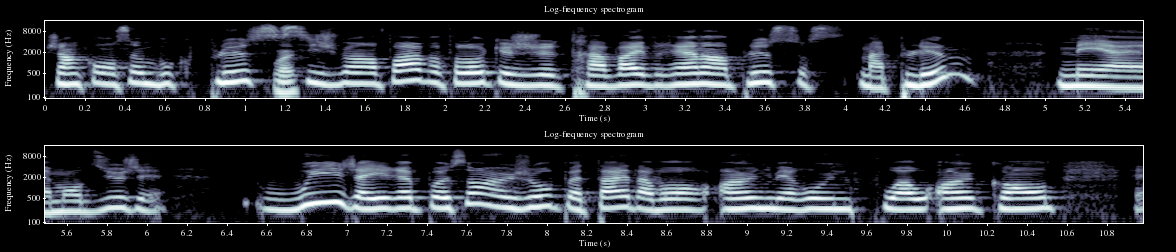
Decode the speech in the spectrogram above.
j'en consomme beaucoup plus. Ouais. Si je veux en faire, il va falloir que je travaille vraiment plus sur ma plume. Mais euh, mon Dieu, je. Oui, j'aillerais pas ça un jour, peut-être, avoir un numéro une fois ou un compte. Euh,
